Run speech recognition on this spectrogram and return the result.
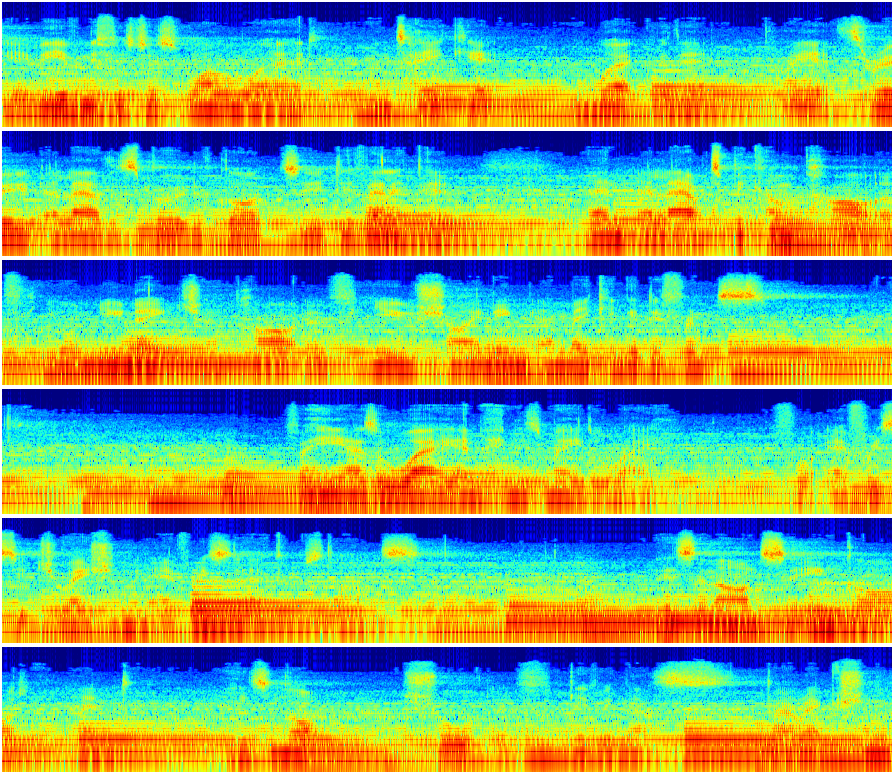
to you, even if it's just one word, and take it and work with it, pray it through, allow the Spirit of God to develop it and allow it to become part of your new nature, part of you shining and making a difference. For He has a way and He's made a way for every situation and every circumstance. There's an answer in God, and He's not short of giving us direction.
